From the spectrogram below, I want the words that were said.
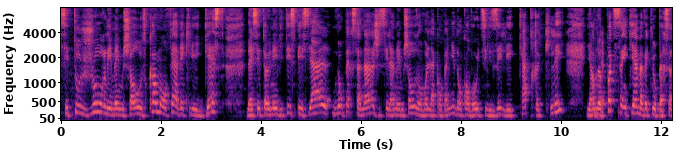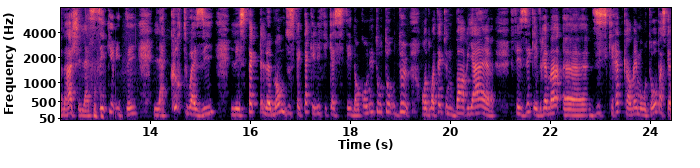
C'est toujours les mêmes choses. Comme on fait avec les guests, ben c'est un invité spécial. Nos personnages, c'est la même chose. On va l'accompagner, donc on va utiliser les quatre clés. Il n'y en a pas de cinquième avec nos personnages. C'est la sécurité, la courtoisie, les le monde du spectacle et l'efficacité. Donc on est autour d'eux. On doit être une barrière physique et vraiment euh, discrète quand même autour parce que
